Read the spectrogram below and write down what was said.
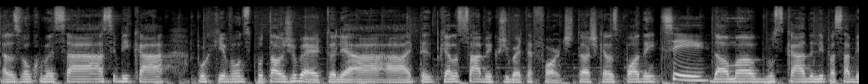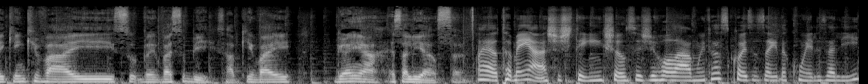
Elas vão começar a se bicar porque vão disputar o Gilberto. Ele, a, a- porque elas sabem que o Gilberto é forte. Então acho que elas podem Sim. dar uma buscada ali pra saber quem que vai- vai subir, sabe? Quem vai ganhar essa aliança. É, eu também acho que tem chances de rolar muitas coisas ainda com eles ali.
